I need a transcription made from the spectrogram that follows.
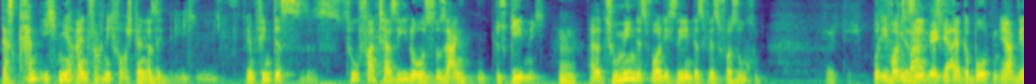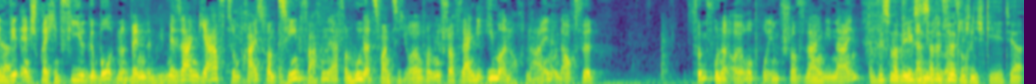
Das kann ich mir einfach nicht vorstellen. Also ich, ich empfinde es zu fantasielos zu sagen, das geht nicht. Also zumindest wollte ich sehen, dass wir es versuchen. Richtig. Und ich wollte Zumal sehen, wir was ja- wird da geboten, ja? Wird, Ja. wird entsprechend viel geboten. Und wenn die mir sagen, ja, zum Preis vom Zehnfachen, ja, von 120 Euro vom Impfstoff, sagen die immer noch nein. Und auch für 500 Euro pro Impfstoff sagen die nein. Dann wissen wir Okay, wenigstens, dass es ich wirklich nicht geht, ja.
